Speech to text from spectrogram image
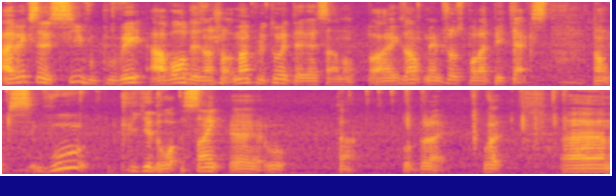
avec celle-ci, vous pouvez avoir des enchantements plutôt intéressants. Donc par exemple, même chose pour la pickaxe. Donc vous cliquez droit, 5, euh, oh, attends, oh, là, ouais, euh,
